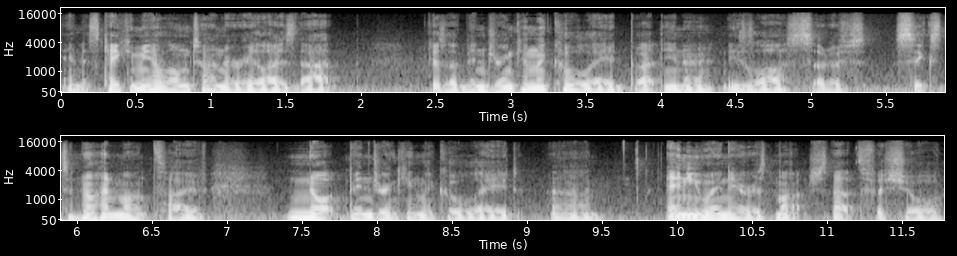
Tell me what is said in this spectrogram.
and it's taken me a long time to realize that because I've been drinking the Kool Aid. But you know, these last sort of six to nine months, I've not been drinking the Kool Aid um, anywhere near as much, that's for sure.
